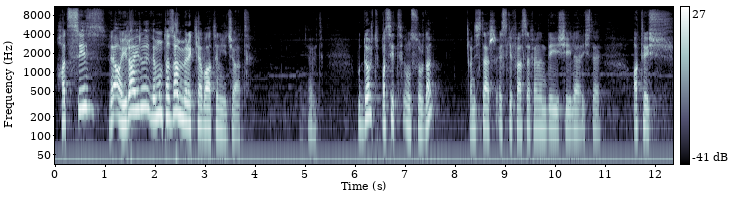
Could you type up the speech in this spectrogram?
hadsiz ve ayrı ayrı ve muntazam mürekkebatın icadı. Evet. Bu dört basit unsurdan hani ister eski felsefenin deyişiyle işte ateş,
